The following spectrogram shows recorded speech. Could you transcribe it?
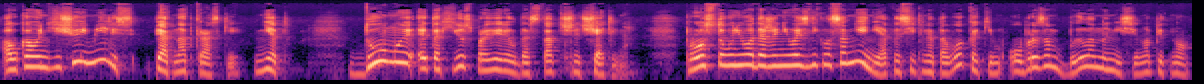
А у кого-нибудь еще имелись пятна от краски? Нет. Думаю, это Хьюз проверил достаточно тщательно. Просто у него даже не возникло сомнений относительно того, каким образом было нанесено пятно.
